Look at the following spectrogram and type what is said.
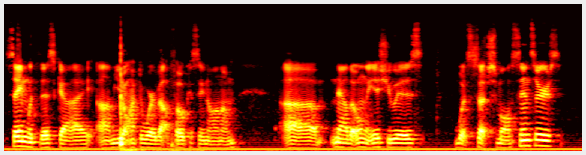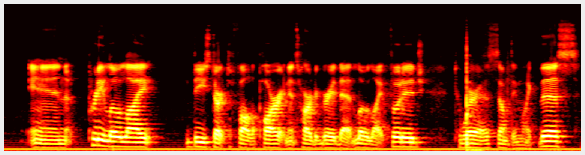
Same with this guy. Um, you don't have to worry about focusing on them. Uh, now the only issue is with such small sensors in pretty low light, these start to fall apart and it's hard to grade that low light footage to whereas something like this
